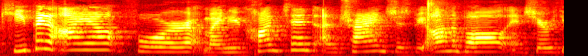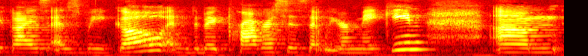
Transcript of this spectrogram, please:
keep an eye out for my new content. I'm trying to just be on the ball and share with you guys as we go and the big progresses that we are making. Um,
